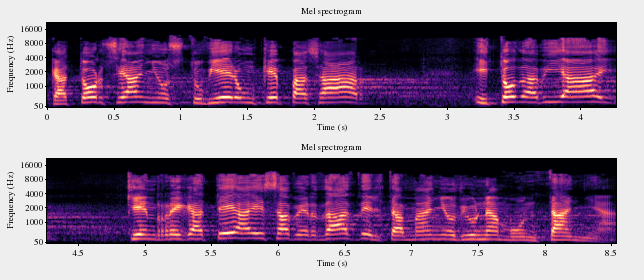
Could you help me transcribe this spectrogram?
14 años tuvieron que pasar y todavía hay quien regatea esa verdad del tamaño de una montaña.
